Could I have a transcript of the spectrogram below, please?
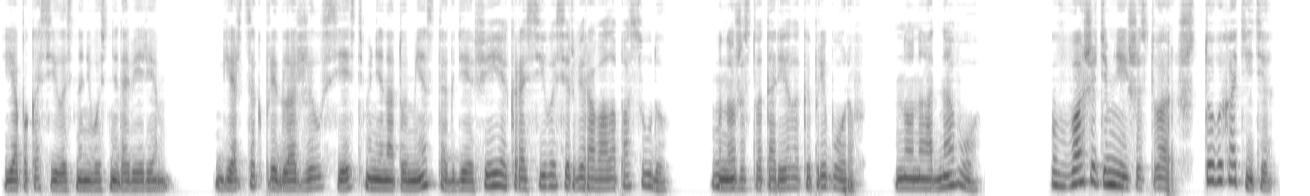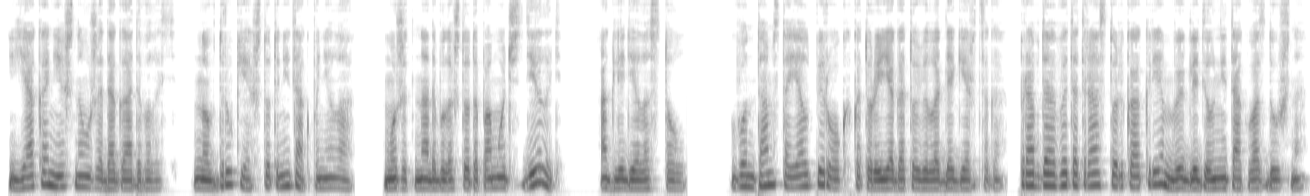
Я покосилась на него с недоверием. Герцог предложил сесть мне на то место, где фея красиво сервировала посуду. Множество тарелок и приборов, но на одного. «Ваше темнейшество, что вы хотите?» Я, конечно, уже догадывалась, но вдруг я что-то не так поняла. Может, надо было что-то помочь сделать? Оглядела стол. Вон там стоял пирог, который я готовила для герцога. Правда, в этот раз только крем выглядел не так воздушно.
